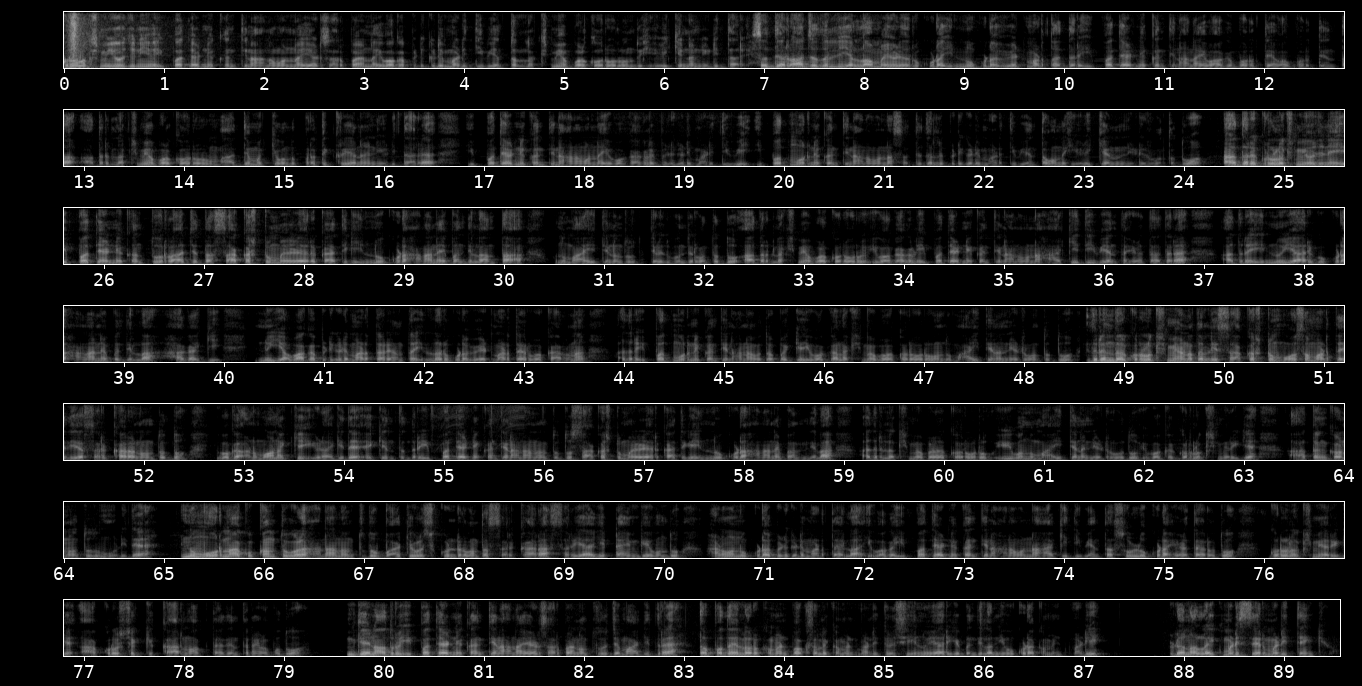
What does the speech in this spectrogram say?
Gracias. Gruhalakshmi ಯೋಜನೆಯ ಇಪ್ಪತ್ತೆರಡನೇ ಕಂತಿನ ಹಣವನ್ನು ಎರಡು ಸಾವಿರ ರೂಪಾಯಿಯನ್ನ ಇವಾಗ ಬಿಡುಗಡೆ ಮಾಡಿದ್ದೀವಿ ಅಂತ ಲಕ್ಷ್ಮಿ ಹೆಬ್ಬಾಳ್ಕರ್ ಒಂದು ಹೇಳಿಕೆಯನ್ನು ನೀಡಿದ್ದಾರೆ. ಸದ್ಯ ರಾಜ್ಯದಲ್ಲಿ ಎಲ್ಲ ಮಹಿಳೆಯರು ಕೂಡ ಇನ್ನೂ ಕೂಡ ವೇಟ್ ಮಾಡ್ತಾ ಇದ್ದಾರೆ. ಇಪ್ಪತ್ತೆರಡನೇ ಕಂತಿನ ಹಣ ಯಾವಾಗ ಬರುತ್ತೆ ಯಾವಾಗ ಬರುತ್ತೆ ಅಂತ. ಆದರೆ ಲಕ್ಷ್ಮಿ ಹೆಬ್ಬಾಳ್ಕರ್ ಅವರು ಮಾಧ್ಯಮಕ್ಕೆ ಒಂದು ಪ್ರತಿಕ್ರಿಯೆಯನ್ನು ನೀಡಿದ್ದಾರೆ. ಇಪ್ಪತ್ತೆರಡನೇ ಕಂತಿನ ಹಣವನ್ನು ಇವಾಗಲೇ ಬಿಡುಗಡೆ ಮಾಡಿದ್ದೀವಿ. ಇಪ್ಪತ್ತ್ಮೂರನೇ ಕಂತಿನ ಹಣವನ್ನು ಸದ್ಯದಲ್ಲಿ ಬಿಡುಗಡೆ ಮಾಡ್ತೀವಿ ಅಂತ ಒಂದು ಹೇಳಿಕೆಯನ್ನು ನೀಡಿರುವಂಥದ್ದು. ಆದರೆ ಗೃಹಲಕ್ಷ್ಮಿ ಯೋಜನೆ ಇಪ್ಪತ್ತೆರಡನೇ ಕಂತು ರಾಜ್ಯದ ಸಾಕಷ್ಟು ಮಹಿಳೆಯರ ಖಾತೆಗೆ ಇನ್ನೂ ಕೂಡ ಹಣನೇ ಬಂದಿಲ್ಲ ಅಂತ ಒಂದು ಮಾಹಿತಿ ಅನ್ನೋದು ತಿಳಿದು ಬಂದಿರುವಂಥದ್ದು. ಆದರೆ ಲಕ್ಷ್ಮೀ ಹೆಬ್ಬಾಳ್ಕರ್ ಅವರು ಇವಾಗಲೇ ಇಪ್ಪತ್ತೆರಡನೇ ಕಂತಿನ ಹಣವನ್ನು ಹಾಕಿದ್ದೀವಿ ಅಂತ ಹೇಳ್ತಾ ಇದ್ದಾರೆ. ಆದರೆ ಇನ್ನೂ ಯಾರಿಗೂ ಕೂಡ ಹಣನೇ ಬಂದಿಲ್ಲ. ಹಾಗಾಗಿ ಇನ್ನು ಯಾವಾಗ ಬಿಡುಗಡೆ ಮಾಡ್ತಾರೆ ಅಂತ ಎಲ್ಲರೂ ಕೂಡ ವೇಟ್ ಮಾಡ್ತಾ ಇರುವ ಕಾರಣ ಅದರ ಇಪ್ಪತ್ತ್ಮೂರನೇ ಕಂತಿನ ಹಣದ ಬಗ್ಗೆ ಇವಾಗ ಲಕ್ಷ್ಮೀ ಅವರು ಒಂದು ಮಾಹಿತಿಯನ್ನು ನೀಡಿರುವಂಥದ್ದು. ಇದರಿಂದ ಗೃಹಲಕ್ಷ್ಮಿ ಹಣದಲ್ಲಿ ಸಾಕಷ್ಟು ಮೋಸ ಮಾಡ್ತಾ ಇದೆಯಾ ಸರ್ಕಾರ ಅನ್ನುವಂಥದ್ದು ಇವಾಗ ಅನುಮಾನಕ್ಕೆ ಈಡಾಗಿದೆ. ಏಕೆಂತಂದರೆ ಇಪ್ಪತ್ತೆರಡನೇ ಕಂತಿನ ಹಣ ಅನ್ನುವಂಥದ್ದು ಸಾಕಷ್ಟು ಮಹಿಳೆಯರ ಖಾತೆಗೆ ಇನ್ನೂ ಕೂಡ ಹಣನೇ ಬಂದಿಲ್ಲ. ಆದರೆ ಲಕ್ಷ್ಮೀ ಅವರು ಈ ಒಂದು ಮಾಹಿತಿಯನ್ನು ನೀಡಿರುವುದು ಇವಾಗ ಗೃಹಲಕ್ಷ್ಮಿಯರಿಗೆ ಆತಂಕ ಅನ್ನುವಂಥದ್ದು ಮೂಡಿದೆ. ಇನ್ನು ಮೂರ್ನಾಲ್ಕು ಕಂತುಗಳ ಹಣ ಬಾಕಿ ಉಳಿಸಿಕೊಂಡಿರುವಂಥ ಸರ್ಕಾರ ಸರಿಯಾಗಿ ಟೈಮ್ಗೆ ಒಂದು ಹಣವನ್ನು ಕೂಡ ಬಿಡುಗಡೆ ಮಾಡ್ತಾ ಇಲ್ಲ. ಇವಾಗ ಇಪ್ಪತ್ತೆರಡನೇ ಕಂತಿನ ಹಣವನ್ನು ಹಾಕಿದ್ದೀವಿ ಅಂತ ಸುಳ್ಳು ಕೂಡ ಹೇಳ್ತಾ ಇರೋದು. ಗೃಹಲಕ್ಷ್ಮಿಯರಿಗೆ ಆಕ್ರೋಶಕ್ಕೆ ಕಾರಣ ಆಗ್ತಾ ಇದೆ ಅಂತಲೇ ಹೇಳ್ಬೋದು. ನಿಮಗೇನಾದರೂ ಇಪ್ಪತ್ತೆರಡನೇ ಕಂತಿನ ಹಣ ಎರಡು ಸಾವಿರ ರೂಪಾಯಿ ಅನ್ನೋಂಥದ್ದು ಜಮಾ ಆಗಿದ್ದರೆ ತಪ್ಪದ ಎಲ್ಲರೂ ಕಮೆಂಟ್ ಬಾಕ್ಸಲ್ಲಿ ಕಮೆಂಟ್ ಮಾಡಿ ತಿಳಿಸಿ. ಇನ್ನೂ ಯಾರಿಗೆ ಬಂದಿಲ್ಲ, ನೀವು ಕೂಡ ಕಮೆಂಟ್ ಮಾಡಿ. ವಿಡಿಯೋನ ಲೈಕ್ ಮಾಡಿ, ಶೇರ್ ಮಾಡಿ. Thank you.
